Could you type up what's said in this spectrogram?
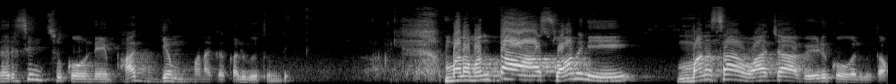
దర్శించుకునే భాగ్యం మనకు కలుగుతుంది. మనమంతా ఆ స్వామిని మనస వాచ వేడుకోగలుగుతాం.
